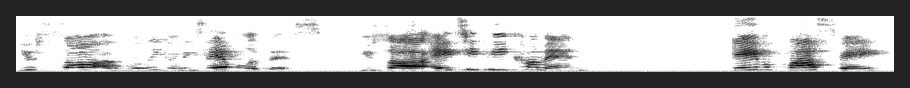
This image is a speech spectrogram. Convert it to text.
you saw a really good example of this. You saw ATP come in, gave a phosphate,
